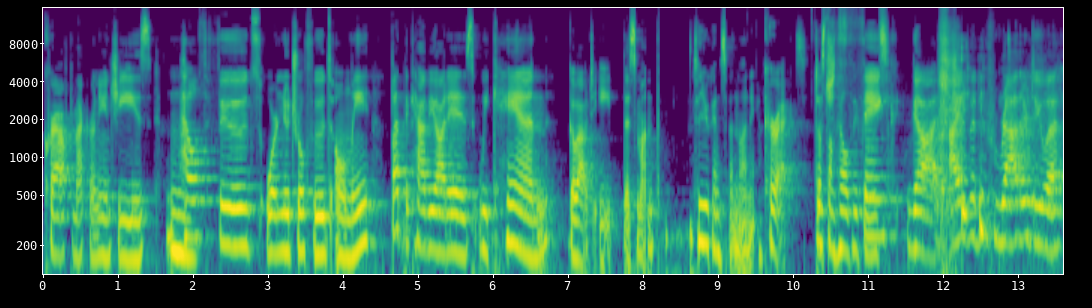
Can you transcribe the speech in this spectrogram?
Kraft macaroni and cheese, mm-hmm. health foods or neutral foods only. But the caveat is we can go out to eat this month. so you can spend money. Correct. Just Which, on healthy foods. Thank God. I would rather do a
